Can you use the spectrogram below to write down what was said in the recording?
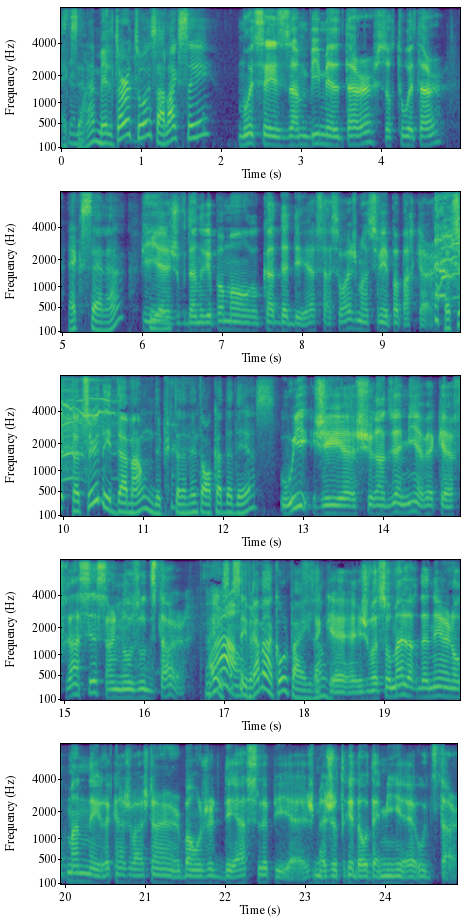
Excellent. Milter, toi, ça a l'air que c'est? Moi, c'est Zombie Milter sur Twitter. excellent. Puis Puis- euh, je vous donnerai pas mon code de DS à soir, je m'en souviens pas par cœur. T'as-tu eu des demandes depuis que t'as donné ton code de DS? Oui, j'ai, euh, je suis rendu ami avec euh, Francis, un de nos auditeurs. Hey, ça, c'est vraiment cool, par Fait exemple. que euh, je vais sûrement leur donner un autre moment donné, là, quand je vais acheter un bon jeu de DS, là, puis euh, je m'ajouterai d'autres amis euh, auditeurs.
